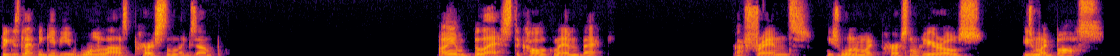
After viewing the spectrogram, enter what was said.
Because let me give you one last personal example. I am blessed to call Glenn Beck a friend. He's one of my personal heroes. He's my boss.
